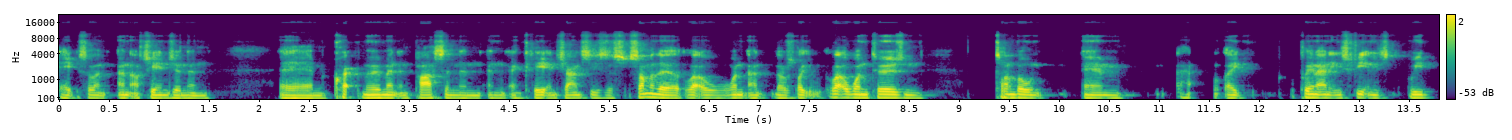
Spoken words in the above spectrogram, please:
excellent interchanging and um, quick movement and passing and, and, and creating chances. There's some of the little one, and there was like little one twos and Turnbull, um, like playing it into his feet and he's we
